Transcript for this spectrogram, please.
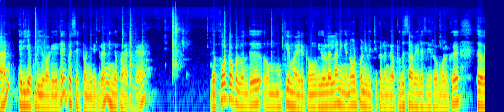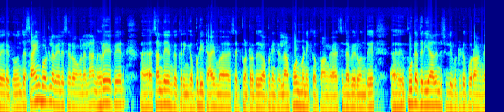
நான் எரியக்கூடிய வகையில் இப்போ செட் பண்ணியிருக்கிறேன். நீங்கள் பாருங்கள் இந்த ஃபோட்டோக்கள் வந்து ரொம்ப முக்கியமாக இருக்கும். இதுகளெல்லாம் நீங்கள் நோட் பண்ணி வச்சுக்கொள்ளுங்க. புதுசாக வேலை செய்கிறவங்களுக்கு தேவை இருக்கும். இந்த சைன் போர்டில் வேலை செய்கிறவங்களெல்லாம் நிறைய பேர் சந்தேகம் கேட்குறீங்க. எப்படி டைமை செட் பண்ணுறது அப்படின்ட்டு எல்லாம் ஃபோன் பண்ணி கேட்பாங்க. சில பேர் வந்து பூட்ட தெரியாதுன்னு சொல்லி விட்டுட்டு போகிறாங்க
